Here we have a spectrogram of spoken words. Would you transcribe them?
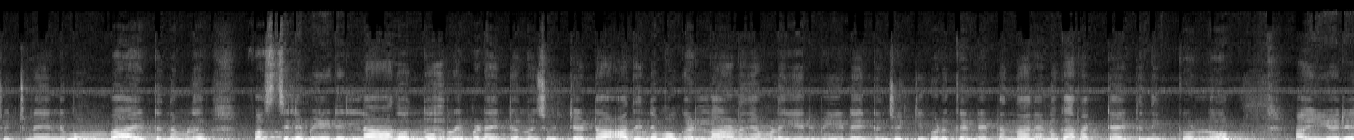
ചുറ്റുന്നതിന് മുമ്പായിട്ട് നമ്മൾ ഫസ്റ്റിൽ ബീഡ് ഇല്ലാതെ ഒന്ന് റിബണായിട്ടൊന്ന് ചുറ്റട്ടോ അതിന്റെ മുകളിലാണ് നമ്മൾ ഈ ഒരു ബീഡായിട്ടും ചുറ്റി കൊടുക്കേണ്ടത് കേട്ടോ. എന്നാലാണ് കറക്റ്റായിട്ട് നിൽക്കുള്ളൂ ഈ ഒരു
